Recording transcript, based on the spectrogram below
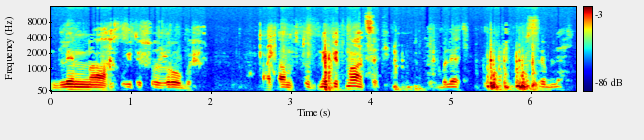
длина, хуй ти що зробиш. А там тут не 15. Блять. Все, блять.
